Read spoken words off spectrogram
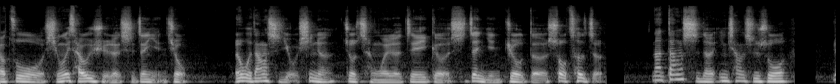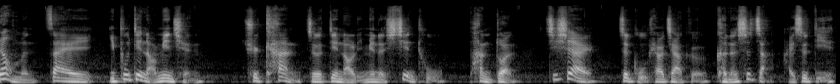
要做行为财务学的实证研究，而我当时有幸呢，就成为了这一个实证研究的受测者。那当时呢，印象是说，让我们在一部电脑面前去看这个电脑里面的线图，判断接下来这股票价格可能是涨还是跌，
